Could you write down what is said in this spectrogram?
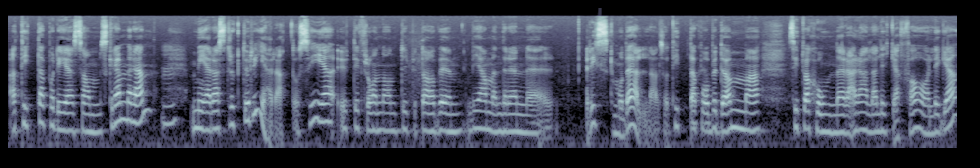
Att titta på det som skrämmer en mera strukturerat och se utifrån någon typ av, eh, vi använder en eh, riskmodell, alltså titta på och bedöma situationer, är alla lika farliga?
